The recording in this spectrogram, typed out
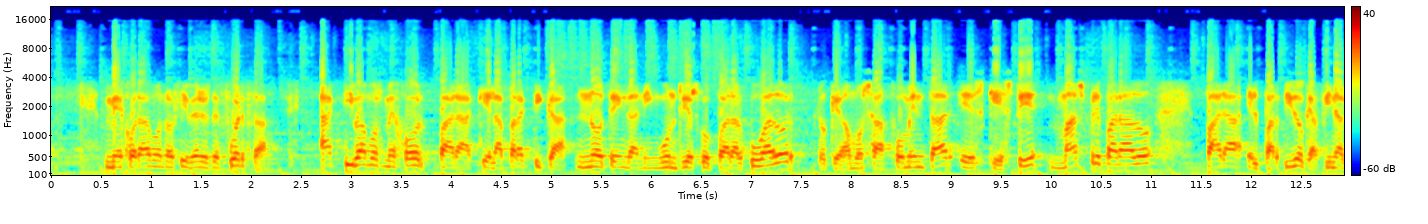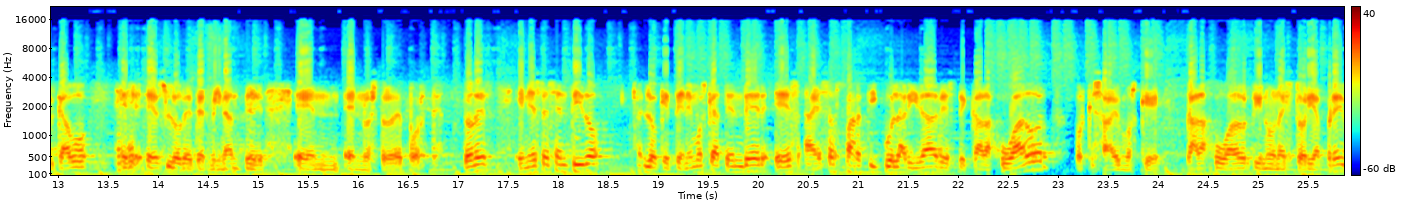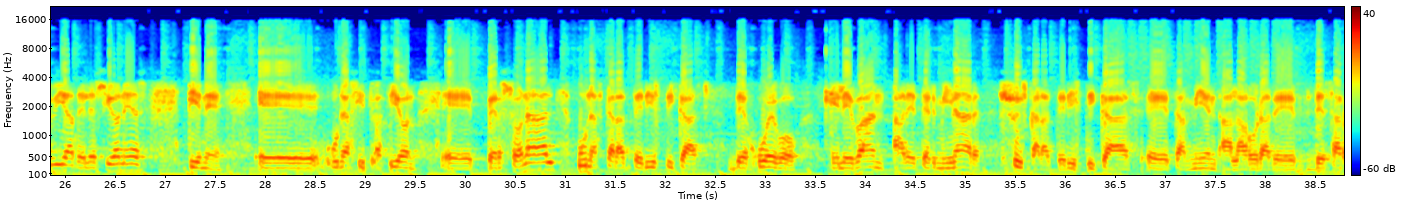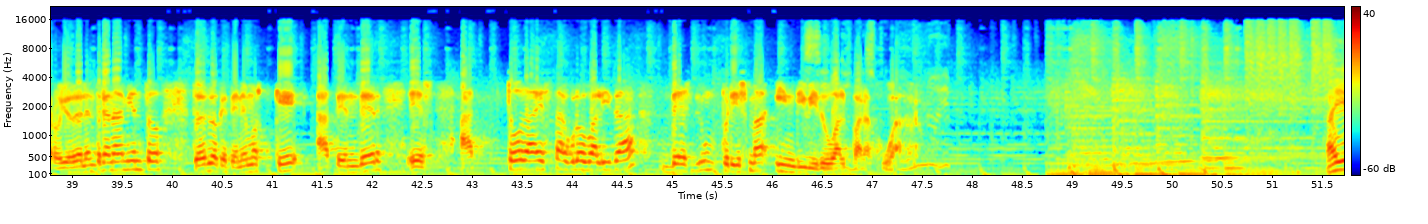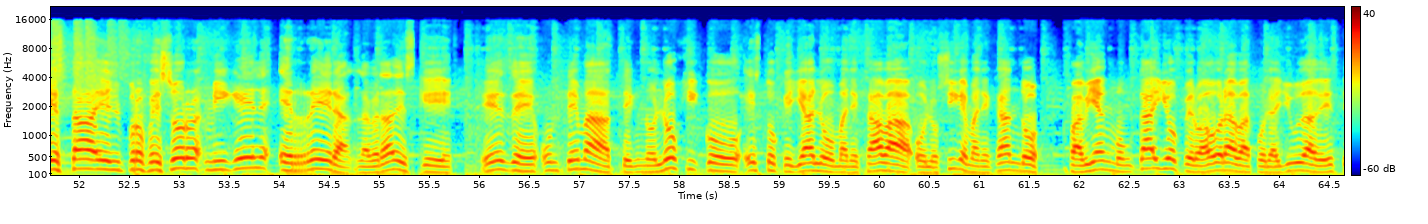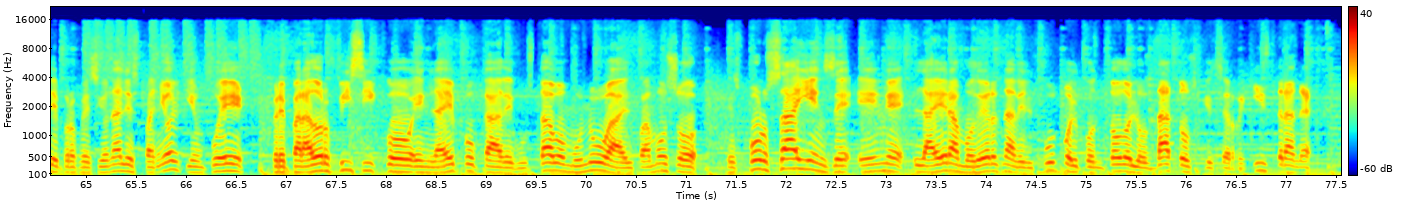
mejoramos los niveles de fuerza, activamos mejor para que la práctica no tenga ningún riesgo para el jugador, lo que vamos a fomentar es que esté más preparado para el partido que al fin y al cabo es lo determinante en, nuestro deporte. Entonces, en ese sentido, lo que tenemos que atender es a esas particularidades de cada jugador, porque sabemos que cada jugador tiene una historia previa de lesiones, tiene eh, una situación eh, personal, unas características de juego que le van a determinar sus características eh, también a la hora de desarrollo del entrenamiento. Entonces lo que tenemos que atender es a toda esta globalidad desde un prisma individual para el jugador. Ahí está el profesor Miguel Herrera. La verdad es que es de un tema tecnológico, esto que ya lo manejaba o lo sigue manejando Fabián Moncayo, pero ahora bajo la ayuda de este profesional español, quien fue preparador físico en la época de Gustavo Munúa, el famoso Sport Science en la era moderna del fútbol, con todos los datos que se registran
